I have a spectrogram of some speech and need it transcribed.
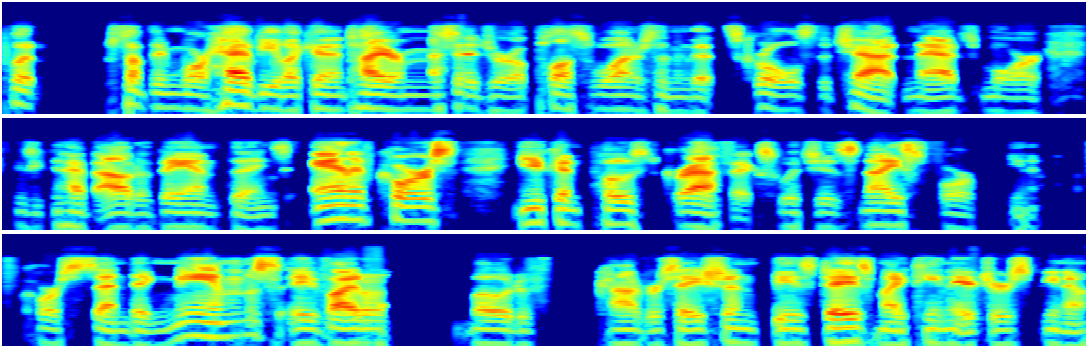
put something more heavy like an entire message or a plus one or something that scrolls the chat and adds more because you can have out of band things and of course you can post graphics which is nice for you know of course, sending memes, a vital mode of conversation these days. My teenagers, you know,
